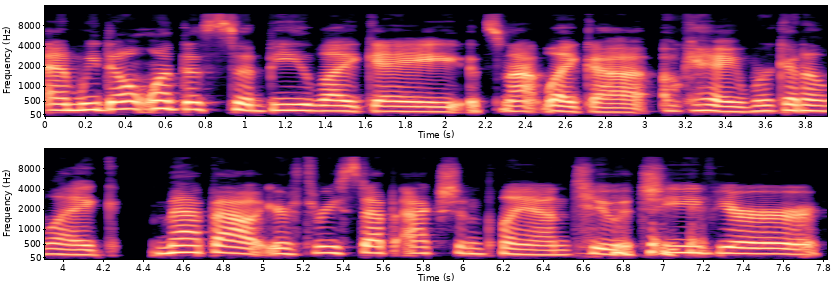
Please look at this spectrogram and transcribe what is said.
And we don't want this to be like a, it's not like a, okay, we're going to like map out your three step action plan to achieve your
